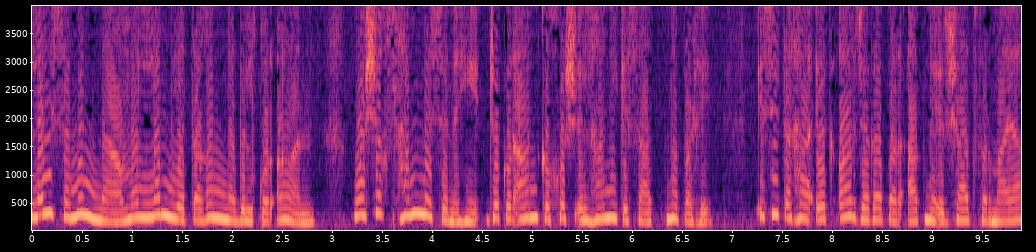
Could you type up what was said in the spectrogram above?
لئی سمنا ملم یا تغن قرآن وہ شخص ہم میں سے نہیں جو قرآن کو خوش الحانی کے ساتھ نہ پڑھے۔ اسی طرح ایک اور جگہ پر آپ نے ارشاد فرمایا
